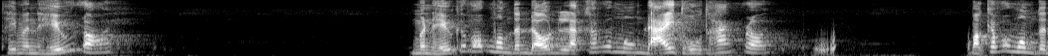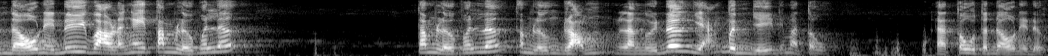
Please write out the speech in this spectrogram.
Thì mình hiểu rồi. Mình hiểu cái pháp môn tịnh độ này là cái pháp môn đại thù thắng rồi. Mà cái pháp môn tịnh độ này đi vào là ngay tâm lượng phải lớn. Tâm lượng phải lớn, tâm lượng rộng là người đơn giản bình dị để mà tu. Là tu tịnh độ này được.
